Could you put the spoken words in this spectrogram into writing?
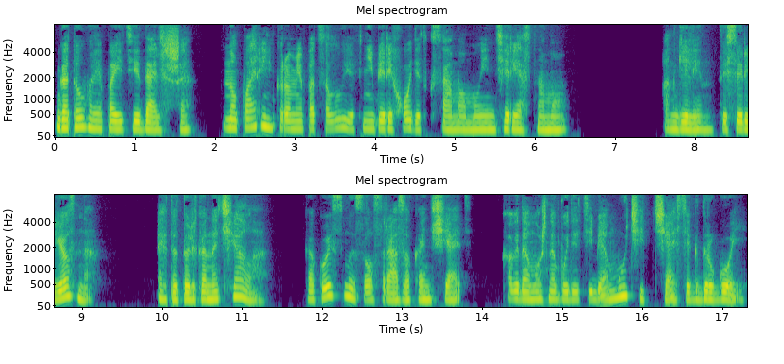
готовая пойти дальше. Но парень, кроме поцелуев, не переходит к самому интересному. «Ангелин, ты серьезно? Это только начало. Какой смысл сразу кончать, когда можно будет тебя мучить часик-другой?»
